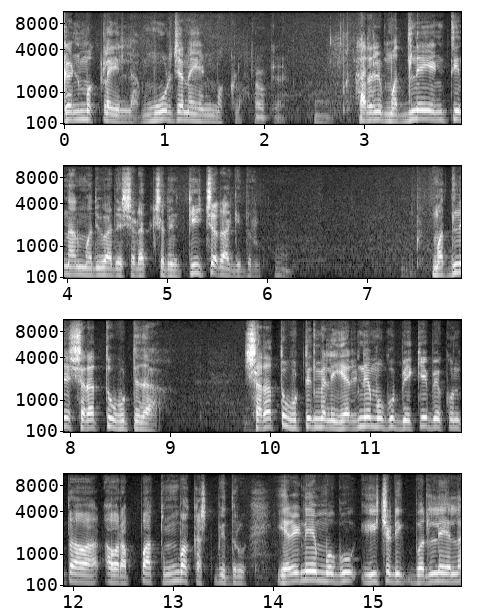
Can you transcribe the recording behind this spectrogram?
ಗಂಡು ಮಕ್ಕಳೇ ಇಲ್ಲ ಮೂರು ಜನ ಹೆಣ್ಮಕ್ಳು. ಓಕೆ. ಅದರಲ್ಲಿ ಮೊದಲನೇ ಹೆಂಡ್ತಿ ನಾನು ಮದುವೆ ಆದ ಷಡಕ್ಷರ ಟೀಚರ್ ಆಗಿದ್ದರು ಮೊದಲನೇ ಷರತ್ತು ಹುಟ್ಟಿದ ಷರತ್ತು ಹುಟ್ಟಿದ ಮೇಲೆ ಎರಡನೇ ಮಗು ಬೇಕೇ ಬೇಕು ಅಂತ ಅವರ ಅಪ್ಪ ತುಂಬ ಕಷ್ಟ ಬಿದ್ದರು ಎರಡನೇ ಮಗು ಈಚಡಿಗೆ ಬರಲೇ ಇಲ್ಲ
